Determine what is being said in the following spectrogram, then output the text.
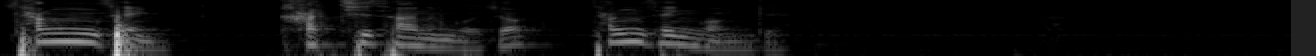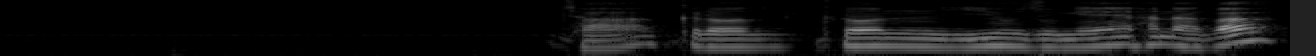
상생, 같이 사는 거죠. 상생 관계. 자, 그런 그런 이유 중에 하나가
